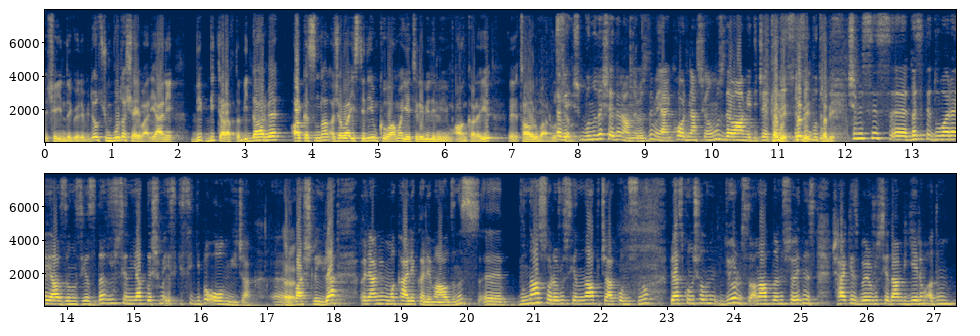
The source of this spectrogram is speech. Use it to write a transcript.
e, şeyini de görebiliyoruz. Çünkü burada şey var. Yani bir, bir tarafta bir darbe arkasından acaba istediğim kıvama getirebilir miyim Ankara'yı e, tavrı var Rusya'nın. Tabii bunu da şeyden anlıyoruz değil mi? Yani koordinasyonumuz devam edecek. Tabii tabii, budur. tabii. Şimdi siz e, gazete duvara yazdığınız yazıda Rusya'nın yaklaşımı eskisi gibi olmayacak e, evet. başlığıyla önemli bir makale kalemi aldınız. E, bundan sonra Rusya'nın ne yapacağı konusunu biraz konuşalım diyorum. Siz ana hatlarını söylediniz. Herkes böyle Rusya'dan bir gerim adım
